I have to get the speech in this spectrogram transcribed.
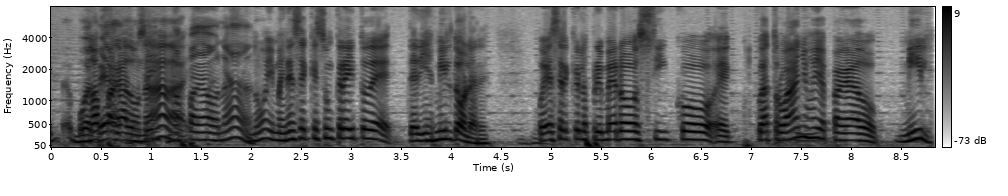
y no ha pagado sí, nada. No ha pagado nada. No, imagínense que es un crédito de, de 10 mil dólares. Puede ser que los primeros 5, 4 años haya pagado mil.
